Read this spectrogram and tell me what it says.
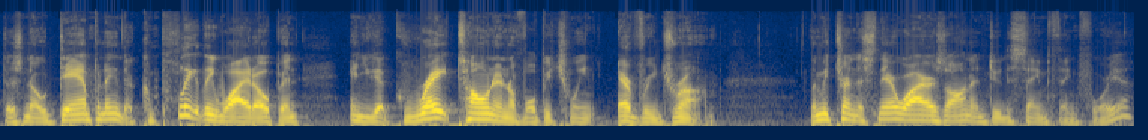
there's no dampening, they're completely wide open, and you get great tone interval between every drum. Let me turn the snare wires on and do the same thing for you.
